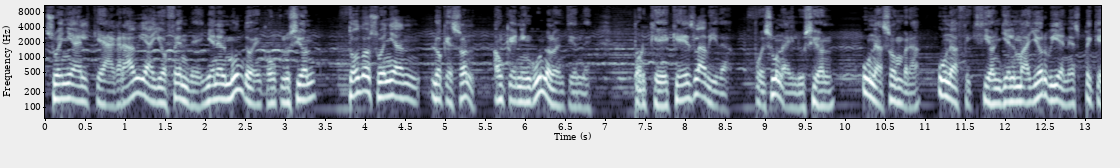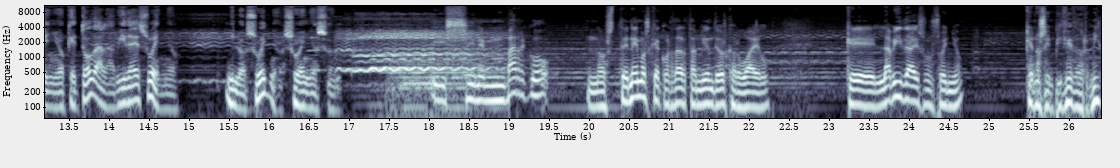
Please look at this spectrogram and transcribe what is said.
Sueña el que agravia y ofende. Y en el mundo, en conclusión, todos sueñan lo que son, aunque ninguno lo entiende. Porque, ¿qué es la vida? Pues una ilusión, una sombra, una ficción, y el mayor bien es pequeño, que toda la vida es sueño. Y los sueños, sueños son. Y sin embargo, nos tenemos que acordar también de Oscar Wilde, que la vida es un sueño que nos impide dormir.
